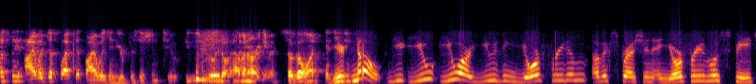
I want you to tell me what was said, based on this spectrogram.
Honestly, I would deflect if I was in your position too, because you really don't have an argument. So go on. You're, no, you you you are using your freedom of expression and your freedom of speech,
